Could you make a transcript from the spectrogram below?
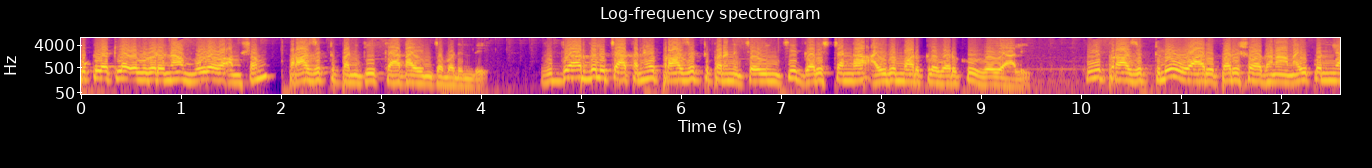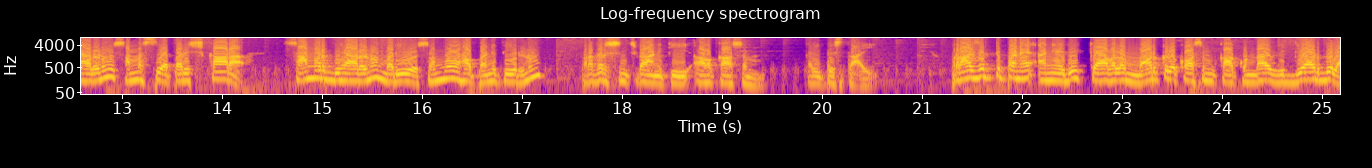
బుక్లెట్లో ఇవ్వబడిన మూడవ అంశం ప్రాజెక్టు పనికి కేటాయించబడింది. విద్యార్థుల చేతనే ప్రాజెక్టు పనిని చేయించి గరిష్టంగా ఐదు మార్కుల వరకు వేయాలి. ఈ ప్రాజెక్టులు వారి పరిశోధన నైపుణ్యాలను సమస్య పరిష్కార సామర్థ్యాలను మరియు సమూహ పనితీరును ప్రదర్శించడానికి అవకాశం కల్పిస్తాయి. ప్రాజెక్టు పని అనేది కేవలం మార్కుల కోసం కాకుండా విద్యార్థుల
